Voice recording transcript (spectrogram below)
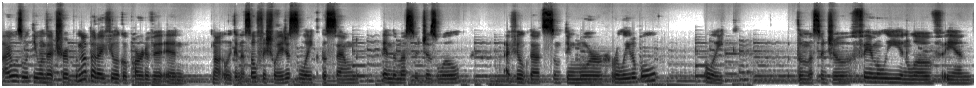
I was with you on that trip. Not that I feel like a part of it and not like in a selfish way, I just like the sound and the message as well. I feel like that's something more relatable. Like the message of family and love and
